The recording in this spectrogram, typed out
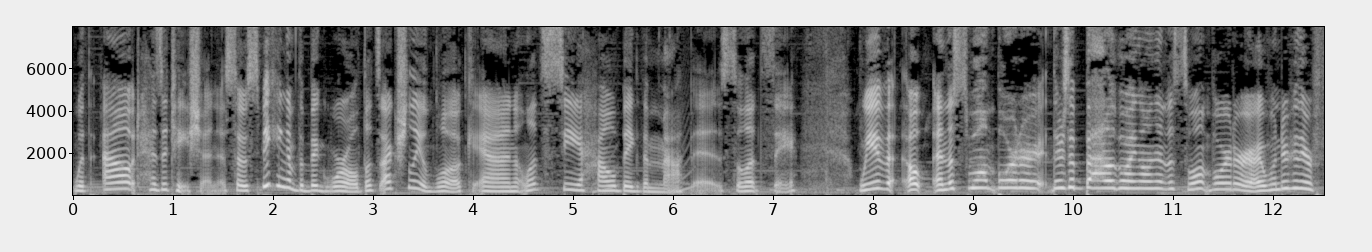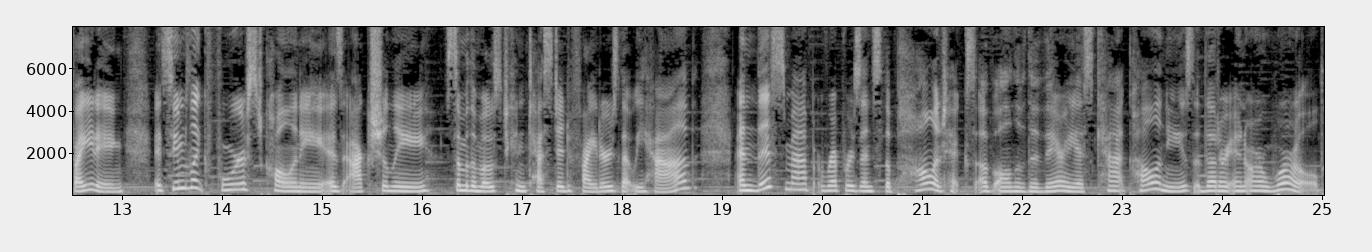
without hesitation. So speaking of the big world, let's actually look and let's see how big the map is. So let's see. We've oh, and the swamp border. There's a battle going on at the swamp border. I wonder who they're fighting. It seems like Forest Colony is actually some of the most contested fighters that we have, and this map represents the politics of all of the various cat colonies that are in our world.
